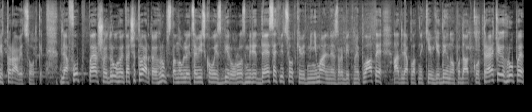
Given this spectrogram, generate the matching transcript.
1,5%. Для ФОП першої, другої та четвертої груп встановлюється військовий збір у розмірі 10% від мінімальної заробітної плати, а для платників єдиного податку третьої групи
